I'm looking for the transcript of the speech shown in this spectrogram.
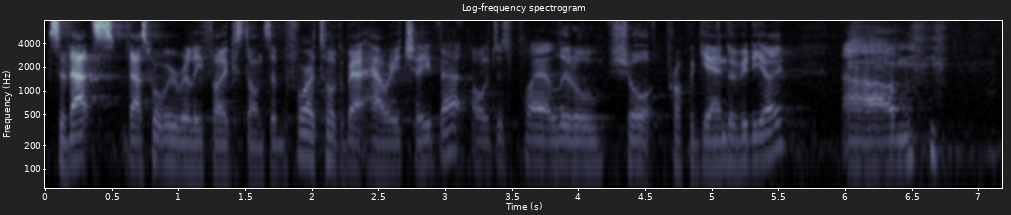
So that's, that's what we're really focused on. So before I talk about how we achieve that, I'll just play a little short propaganda video um,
